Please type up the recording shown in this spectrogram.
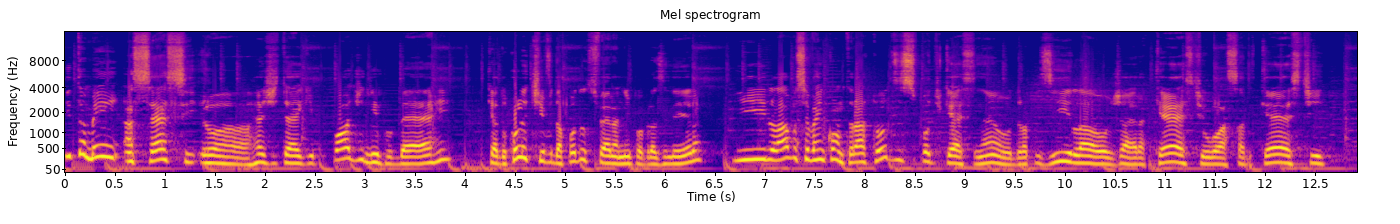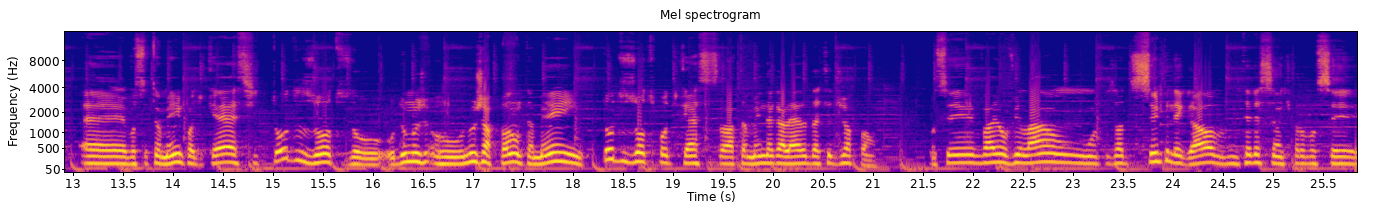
E também acesse a hashtag PodLimpoBR, que é do coletivo da Podosfera Limpa Brasileira, e lá você vai encontrar todos esses podcasts, né? O Dropzilla, o Já Era Cast, o WasabiCast, é, você também podcast, todos os outros, o, o, do o no Japão também, todos os outros podcasts lá também da galera daqui do Japão. Você vai ouvir lá um episódio sempre legal, interessante para você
